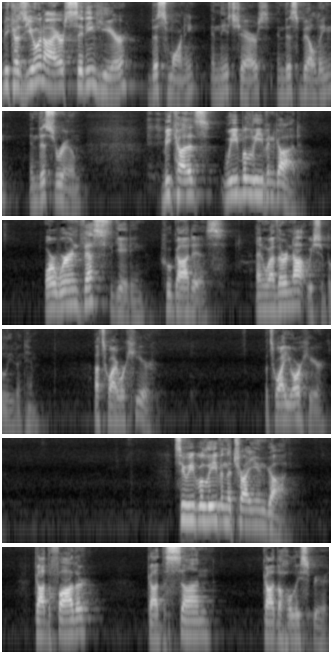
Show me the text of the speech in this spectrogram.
because you and I are sitting here this morning in these chairs, in this building, in this room, because we believe in God or we're investigating who God is and whether or not we should believe in Him. That's why we're here. That's why you're here. See, we believe in the triune God God the Father, God the Son, God the Holy Spirit.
